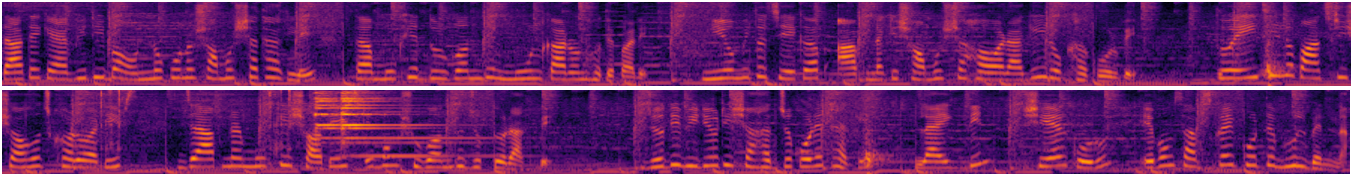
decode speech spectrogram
দাঁতে ক্যাভিটি বা অন্য কোনো সমস্যা থাকলে তা মুখের দুর্গন্ধের মূল কারণ হতে পারে। নিয়মিত চেক আপ আপনাকে সমস্যা হওয়ার আগেই রক্ষা করবে। তো এই ছিল পাঁচটি সহজ ঘরোয়া টিপস যা আপনার মুখকে সতেজ এবং সুগন্ধযুক্ত রাখবে। যদি ভিডিওটি সাহায্য করে থাকে, লাইক দিন, শেয়ার করুন এবং সাবস্ক্রাইব করতে ভুলবেন না।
